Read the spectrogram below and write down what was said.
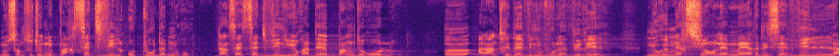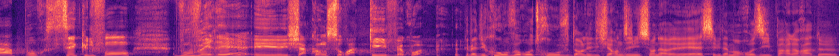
Nous sommes soutenus par sept villes autour des Muro. Dans ces sept villes, il y aura des banderoles euh, à l'entrée des villes, vous les verrez. Nous remercions les maires de ces villes-là pour ce qu'ils font. Vous verrez et chacun saura qui fait quoi. Eh ben, du coup, on vous retrouve dans les différentes émissions d'RVVS. Évidemment, Rosie parlera de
